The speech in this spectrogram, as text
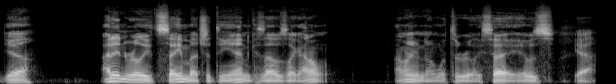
Yeah. I didn't really say much at the end because I was like, I don't, I don't even know what to really say. It was, Yeah.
